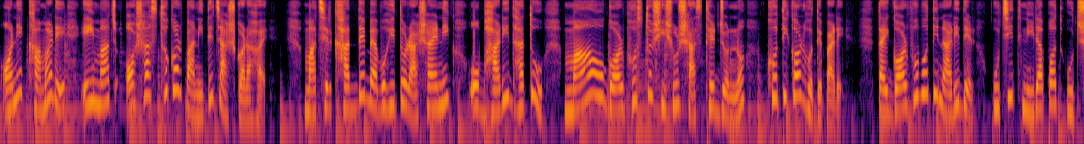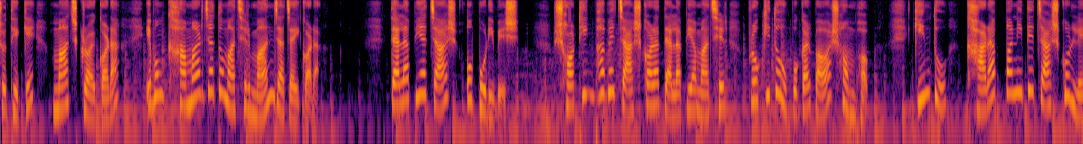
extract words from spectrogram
অনেক খামারে এই মাছ অস্বাস্থ্যকর পানিতে চাষ করা হয়। মাছের খাদ্যে ব্যবহৃত রাসায়নিক ও ভারী ধাতু মা ও গর্ভস্থ শিশুর স্বাস্থ্যের জন্য ক্ষতিকর হতে পারে। তাই গর্ভবতী নারীদের উচিত নিরাপদ উৎস থেকে মাছ ক্রয় করা এবং খামারজাত মাছের মান যাচাই করা। তেলাপিয়া চাষ ও পরিবেশ। সঠিকভাবে চাষ করা তেলাপিয়া মাছের প্রকৃত উপকার পাওয়া সম্ভব। কিন্তু খারাপ পানিতে চাষ করলে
